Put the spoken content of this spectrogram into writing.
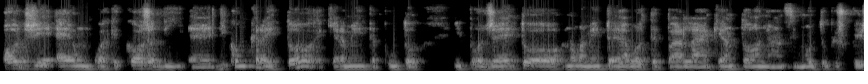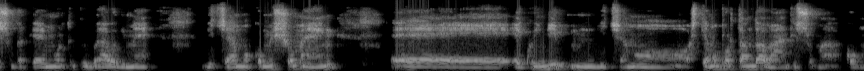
oggi è un qualche cosa di, eh, di concreto e chiaramente appunto il progetto, normalmente a volte parla anche Antonio, anzi molto più spesso perché è molto più bravo di me, diciamo come showman, eh, e quindi diciamo, stiamo portando avanti insomma, con,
